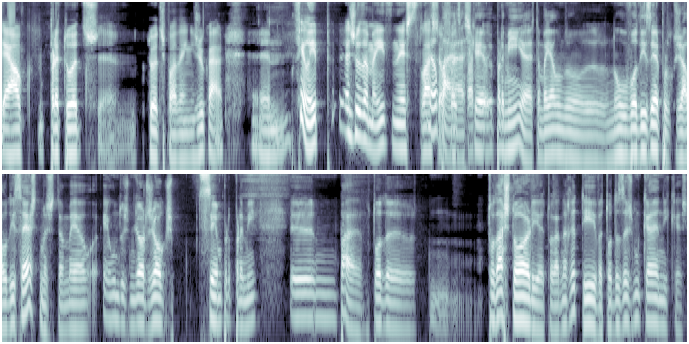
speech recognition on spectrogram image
é algo para todos, um, todos podem jogar. Um, Filipe, ajuda-me aí neste Last Não, pá, of Us. acho que é, para mim é, também é um do, não o vou dizer porque já o disseste, mas também é, é um dos melhores jogos de sempre para mim. Hum, pá, toda toda a história, toda a narrativa, todas as mecânicas,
